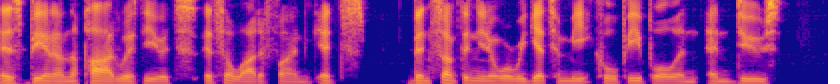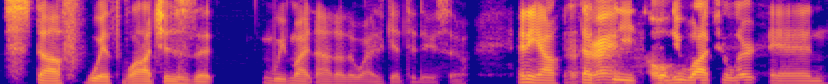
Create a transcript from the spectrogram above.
as being on the pod with you. It's it's a lot of fun. It's been something you know where we get to meet cool people and and do stuff with watches that we might not otherwise get to do. So anyhow, that's, that's right. the, oh. the new watch alert, and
